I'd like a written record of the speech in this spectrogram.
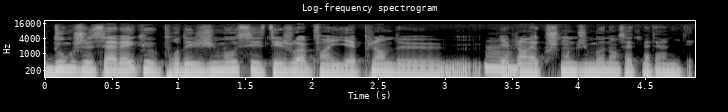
donc, je savais que pour des jumeaux, c'était jouable. Enfin, il y a plein de, il y a Mhm. plein d'accouchements de jumeaux dans cette maternité.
